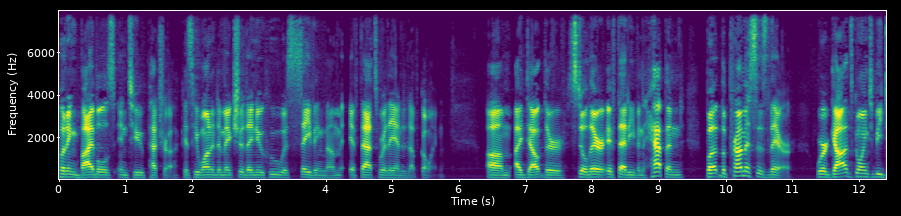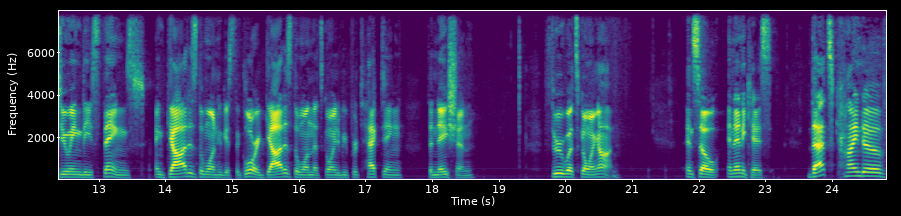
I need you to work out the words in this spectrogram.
putting Bibles into Petra because he wanted to make sure they knew who was saving them if that's where they ended up going. Um, I doubt they're still there if that even happened, but the premise is there where God's going to be doing these things, and God is the one who gets the glory. God is the one that's going to be protecting the nation through what's going on. And so, in any case, that's kind of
